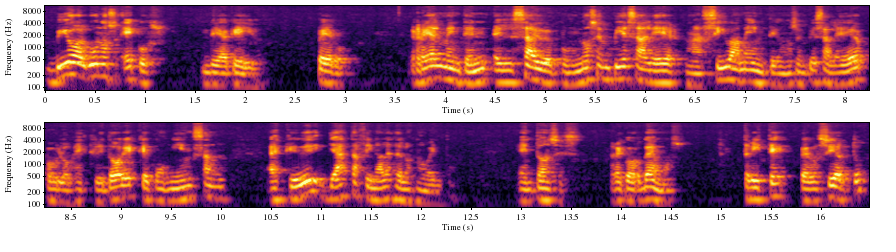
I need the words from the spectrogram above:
vio algunos ecos de aquello, pero realmente el cyberpunk no se empieza a leer masivamente, no se empieza a leer por los escritores que comienzan a escribir ya hasta finales de los 90. Entonces, recordemos, triste pero cierto,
